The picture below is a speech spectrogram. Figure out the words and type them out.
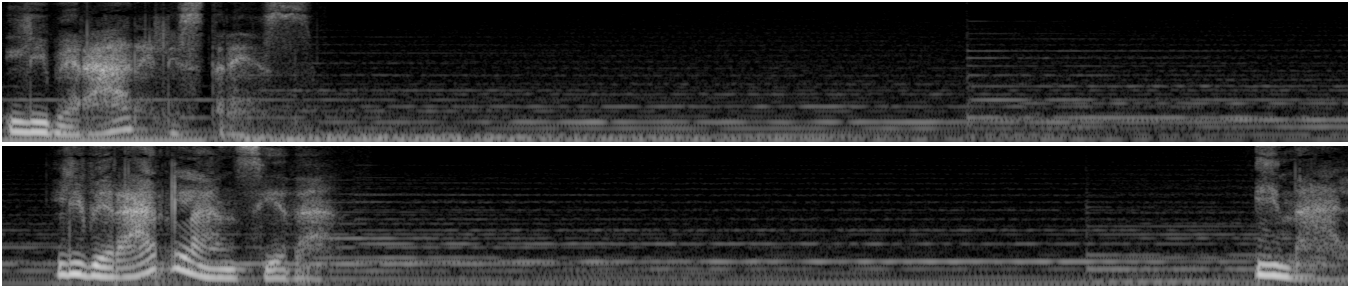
Liberar el estrés. Liberar la ansiedad. Inhala.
